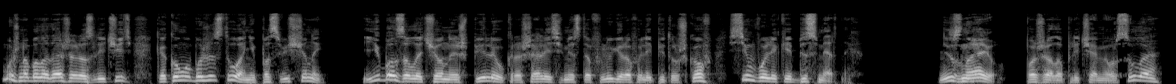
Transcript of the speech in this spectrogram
Можно было даже различить, какому божеству они посвящены. Ибо золоченые шпили украшались вместо флюгеров или петушков символикой бессмертных. «Не знаю», — пожала плечами Урсула,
